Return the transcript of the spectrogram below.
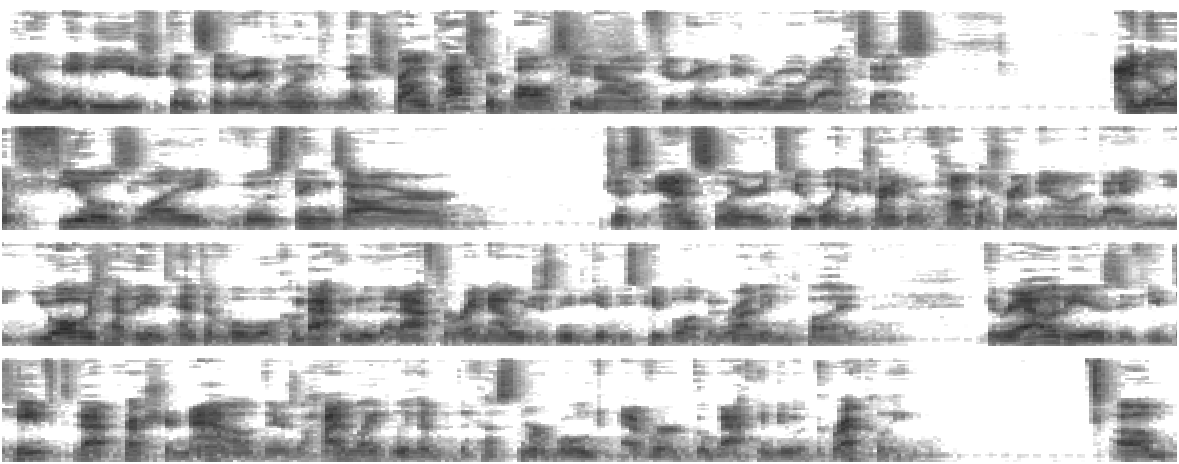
you know maybe you should consider implementing that strong password policy now if you're going to do remote access. I know it feels like those things are just ancillary to what you're trying to accomplish right now, and that you, you always have the intent of, well, we'll come back and do that after. Right now, we just need to get these people up and running. But the reality is, if you cave to that pressure now, there's a high likelihood that the customer won't ever go back and do it correctly. Um,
